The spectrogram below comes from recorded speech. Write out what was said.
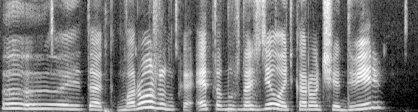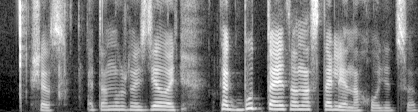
Так, мороженка. Это нужно сделать, короче, дверь. Сейчас. Это нужно сделать, как будто это на столе находится.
